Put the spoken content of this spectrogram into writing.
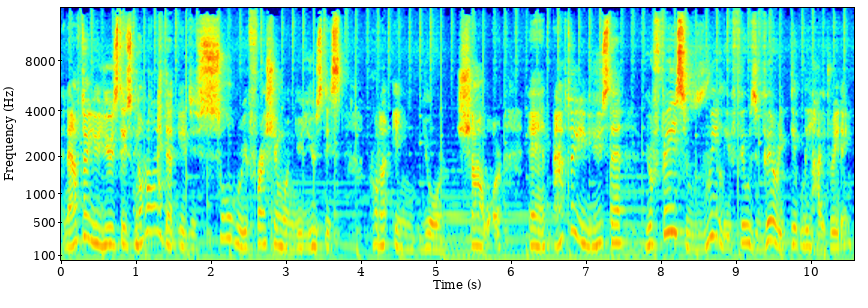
and after you use this not only that it is so refreshing when you use this product in your shower. And after you use that, your face really feels very deeply hydrating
